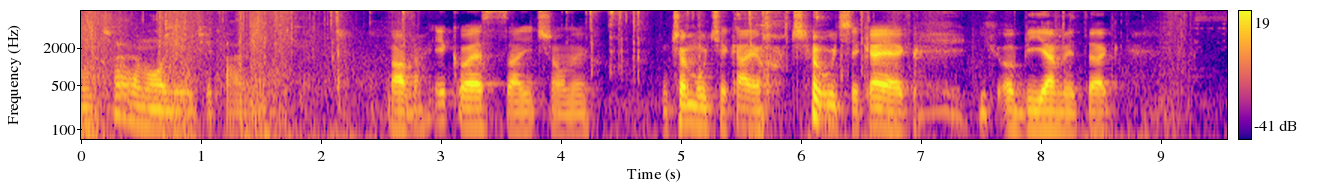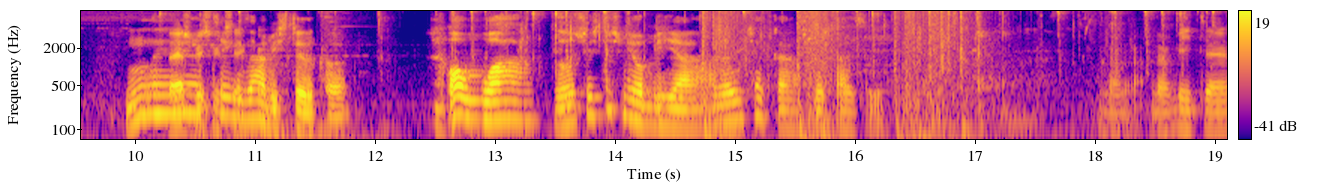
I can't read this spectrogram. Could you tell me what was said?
No czemu oni uciekają? Dobra, i quest zaliczony. Czemu uciekają? Czemu uciekają, jak ich obijamy, tak? No Też byś chcę ich uciekał. zabić tylko. O! No oczywiście też mnie obija, ale ucieka przy okazji. Dobra, dobity.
